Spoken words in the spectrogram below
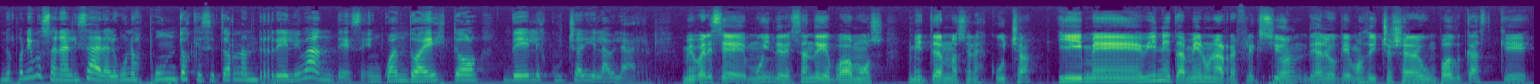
nos ponemos a analizar algunos puntos que se tornan relevantes en cuanto a esto del escuchar y el hablar? Me parece muy interesante que podamos meternos en la escucha. Y me viene también una reflexión de algo que hemos dicho ya en algún podcast, que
